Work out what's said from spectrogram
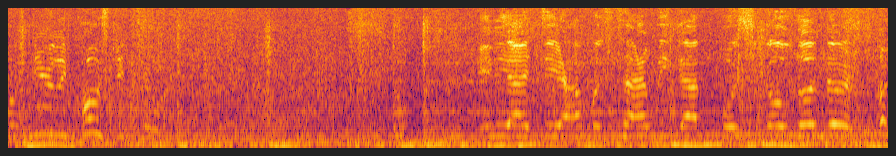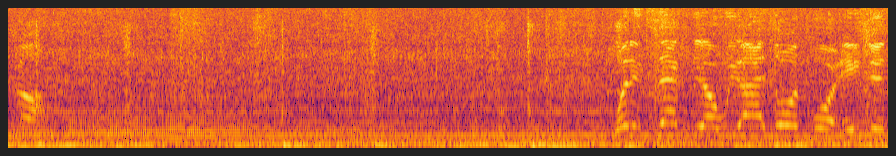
We're nearly posted to it. Any idea how much time we got before she goes under? Enough. What exactly are we eyes on for, Agent?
